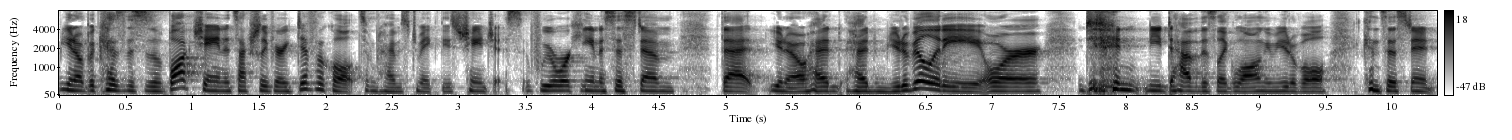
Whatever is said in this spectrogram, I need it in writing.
you know, because this is a blockchain, it's actually very difficult sometimes to make these changes. If we were working in a system that, you know, had had mutability or didn't need to have this like long immutable, consistent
